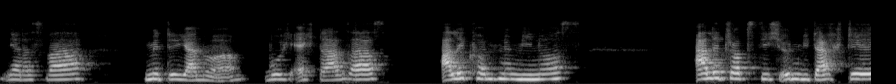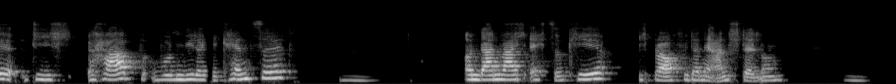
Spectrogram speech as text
ja, das war Mitte Januar, wo ich echt dran saß. Alle konnten im Minus. Alle Jobs, die ich irgendwie dachte, die ich habe, wurden wieder gecancelt. Mhm. Und dann war ich echt so, okay, ich brauche wieder eine Anstellung. Mhm.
